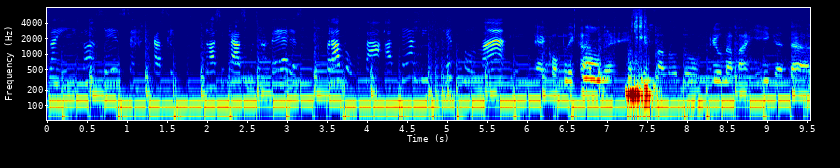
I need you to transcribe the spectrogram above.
mais ainda. Então, às vezes, se a gente ficasse, se nós ficássemos de férias, para voltar até a gente retomar. É complicado, né? Você falou do frio na barriga, da,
